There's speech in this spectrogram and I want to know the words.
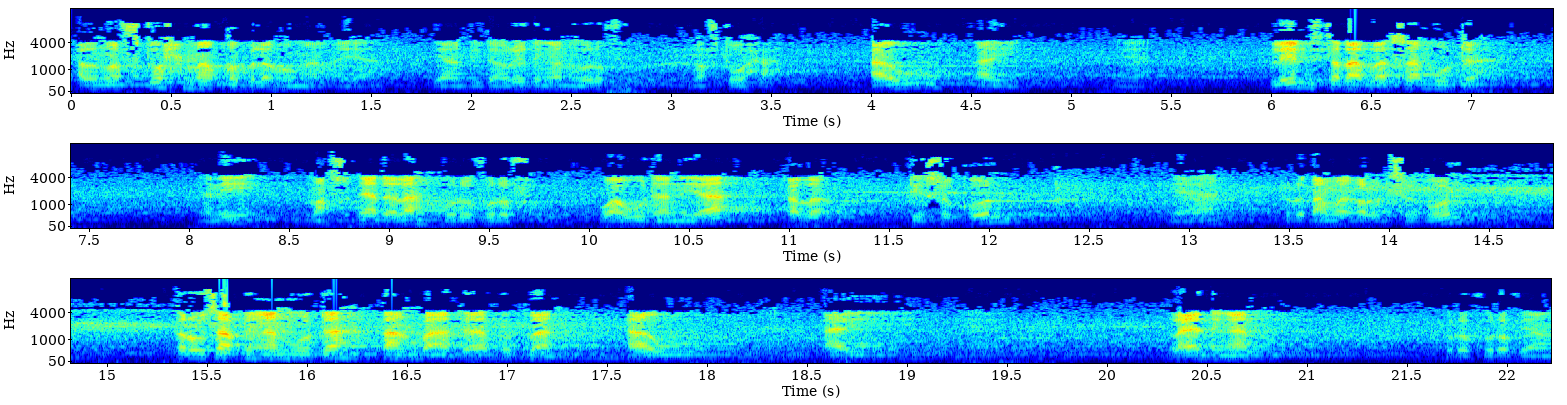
Al-maftuh ma qablahuma ya, yang didahului dengan huruf maftuhah. Au ai. Ya. Lin secara bahasa mudah. Ini maksudnya adalah huruf-huruf wawu dan ya kalau disukun ya, terutama kalau disukun terucap dengan mudah tanpa ada beban. Au ai lain dengan huruf-huruf yang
